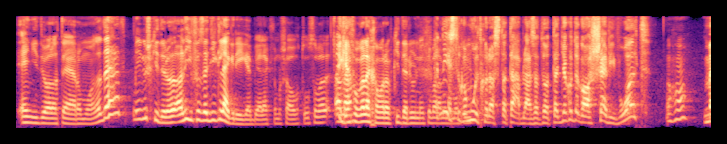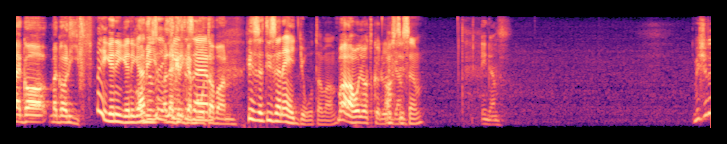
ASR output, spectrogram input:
ennyi idő alatt elromolna. De hát mégis kiderül, a Leaf az egyik legrégebbi elektromos autó, szóval annál Igen. fog a leghamarabb kiderülni, hogyha Hát valami néztük a múltkor azt a táblázatot, tehát gyakorlatilag a Chevy volt, Aha. meg a, meg a Leaf, Igen, igen, igen. ami hát a legrégebb 2000 óta van. 2011 óta van. Valahogy ott körül, Azt igen. hiszem. Igen. Micsoda?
